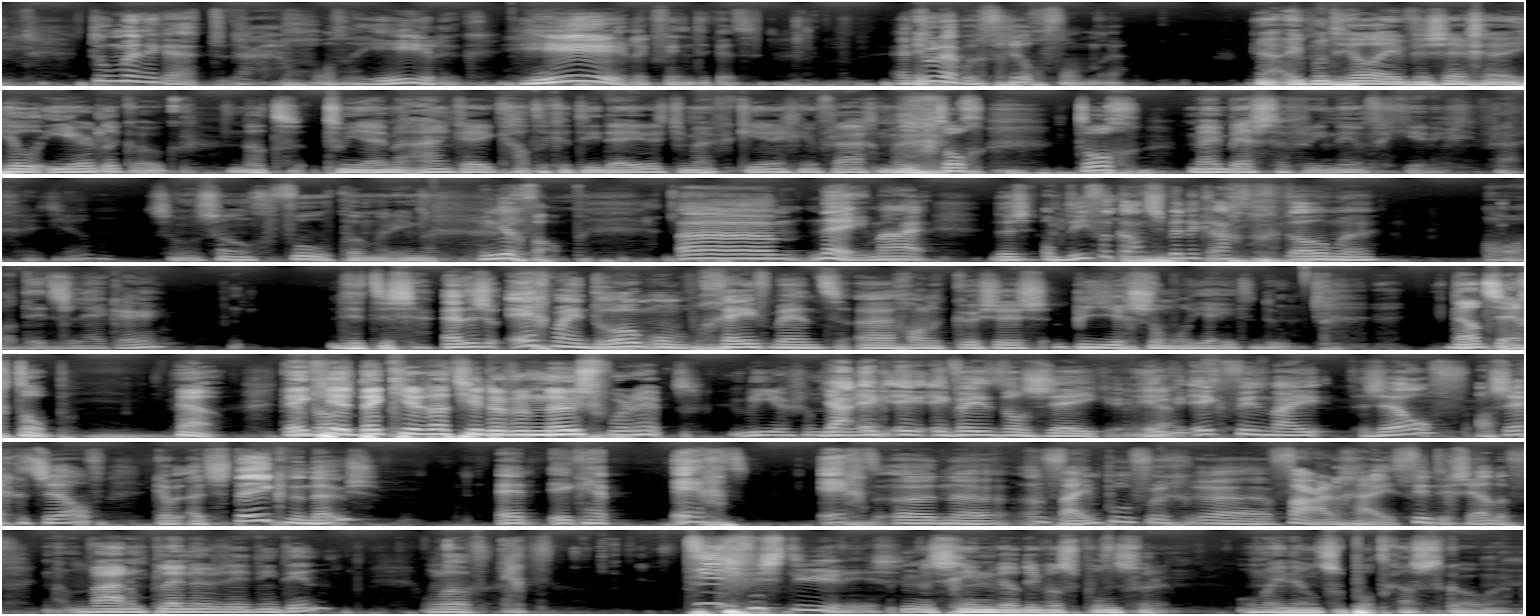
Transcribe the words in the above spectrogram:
Toen ben ik, ja, god, heerlijk. Heerlijk vind ik het. En toen heb ik het verschil gevonden. Ja, ik moet heel even zeggen, heel eerlijk ook. Dat toen jij me aankeek, had ik het idee dat je mij verkering ging vragen. Maar toch, toch mijn beste vriendin verkering vragen. Weet je wel? Zo- Zo'n gevoel kwam er in me. In ieder geval. Ehm, nee, maar dus op die vakantie ben ik erachter gekomen. Oh, dit is lekker. Dit is Het is ook echt mijn droom om op een gegeven moment eh, gewoon een cursus bier sommelier te doen. Dat is echt top. Ja. Denk, je, denk je dat je er een neus voor hebt? Wie er zo Ja, ik, ik, ik weet het wel zeker. Ja. Ik, ik vind mijzelf, al zeg ik het zelf, ik heb een uitstekende neus. En ik heb echt, echt een, eh een fijnproever eh, vaardigheid, vind ik zelf. Nou, waarom plannen we dit niet in? Omdat het echt tyfus duur is. Misschien wil hij wel sponsoren om in onze podcast te komen.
